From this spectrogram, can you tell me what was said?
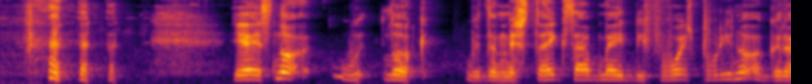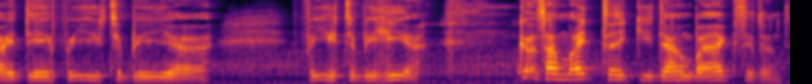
yeah, it's not. Look, with the mistakes I've made before, it's probably not a good idea for you to be, uh, for you to be here, because I might take you down by accident.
